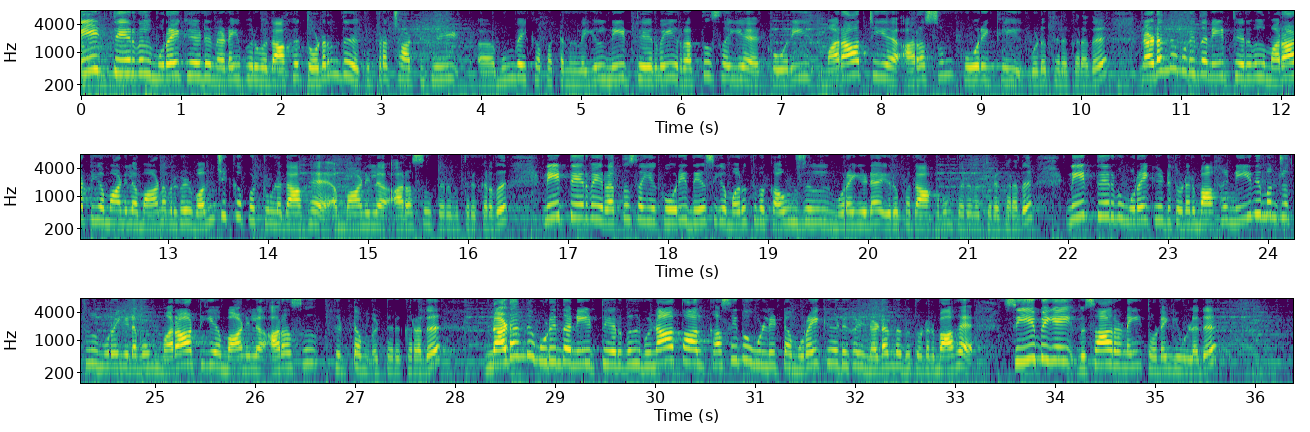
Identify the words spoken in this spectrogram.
NEET தேர்வில் முறைகேடு நடைபெறுவதாக தொடர்ந்து குற்றச்சாட்டுகள் முன்வைக்கப்பட்ட நிலையில் நீட் தேர்வை ரத்து செய்ய கோரி மராட்டிய அரசும் கோரிக்கை விடுத்திருக்கிறது. நடந்து முடிந்த நீட் தேர்வில் மராட்டிய மாநில மாணவர்கள் வஞ்சிக்கப்பட்டுள்ளதாக அம்மாநில அரசு தெரிவித்திருக்கிறது. நீட் தேர்வை ரத்து செய்ய கோரி தேசிய மருத்துவ கவுன்சில் முறையிட இருப்பதாகவும் தெரிவித்திருக்கிறது. நீட் தேர்வு முறைகேடு தொடர்பாக நீதிமன்றத்தில் முறையிடவும் மராட்டிய மாநில அரசு திட்டம் விட்டிருக்கிறது நடந்து முடிந்த நீட் தேர்வில் வினாத்தால் கசிவு உள்ளிட்ட முறைகேடுகள் நடந்தது தொடர்பாக சிபிஐ விசாரணை தொடங்கியுள்ளது.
